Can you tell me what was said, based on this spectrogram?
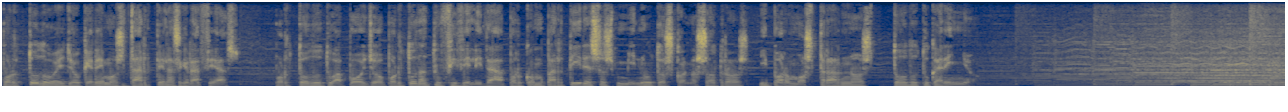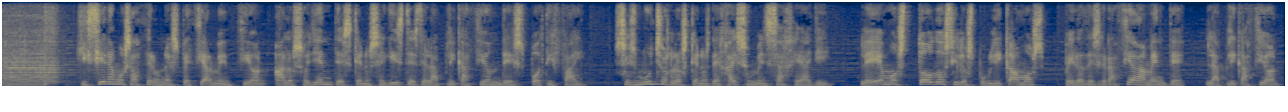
Por todo ello queremos darte las gracias, por todo tu apoyo, por toda tu fidelidad, por compartir esos minutos con nosotros y por mostrarnos todo tu cariño. Quisiéramos hacer una especial mención a los oyentes que nos seguís desde la aplicación de Spotify. Sois muchos los que nos dejáis un mensaje allí. Leemos todos y los publicamos, pero desgraciadamente la aplicación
